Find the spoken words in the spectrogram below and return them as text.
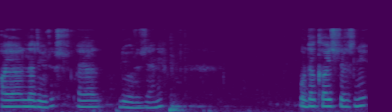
Ayarla diyoruz. Ayar diyoruz yani. Burada kayıt süresini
